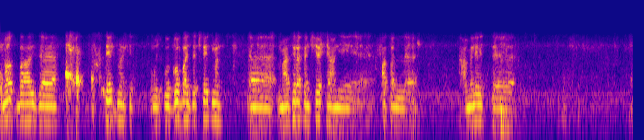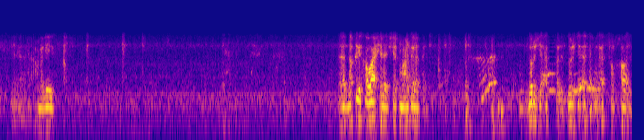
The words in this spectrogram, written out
not by the statement, we we go by the statement آه، معذرة شيخ يعني آه، حصل آه، عملية آه، آه، عملية دقيقة واحدة يا شيخ معذرة. الدرج أسفل الدرج أسفل أسفل خالص.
